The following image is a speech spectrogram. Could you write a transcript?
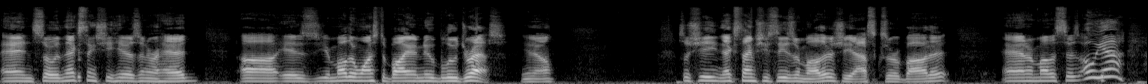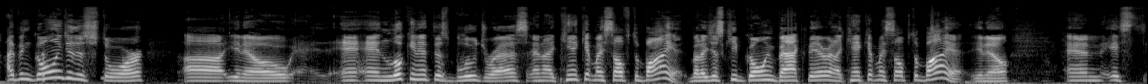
and so the next thing she hears in her head uh, is, "Your mother wants to buy a new blue dress," you know. So she next time she sees her mother, she asks her about it, and her mother says, "Oh yeah, I've been going to this store, uh, you know, and, and looking at this blue dress, and I can't get myself to buy it. But I just keep going back there, and I can't get myself to buy it, you know." And it's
